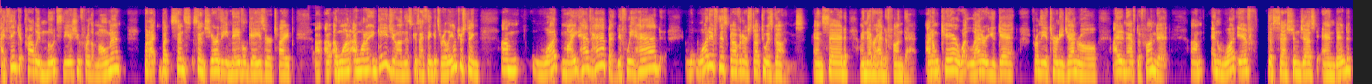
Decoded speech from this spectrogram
I think it probably moots the issue for the moment. But I, but since since you're the navel gazer type, I, I want I want to engage you on this because I think it's really interesting. Um, what might have happened if we had what if this governor stuck to his guns and said, I never had to fund that? I don't care what letter you get from the attorney general, I didn't have to fund it. Um, and what if the session just ended,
